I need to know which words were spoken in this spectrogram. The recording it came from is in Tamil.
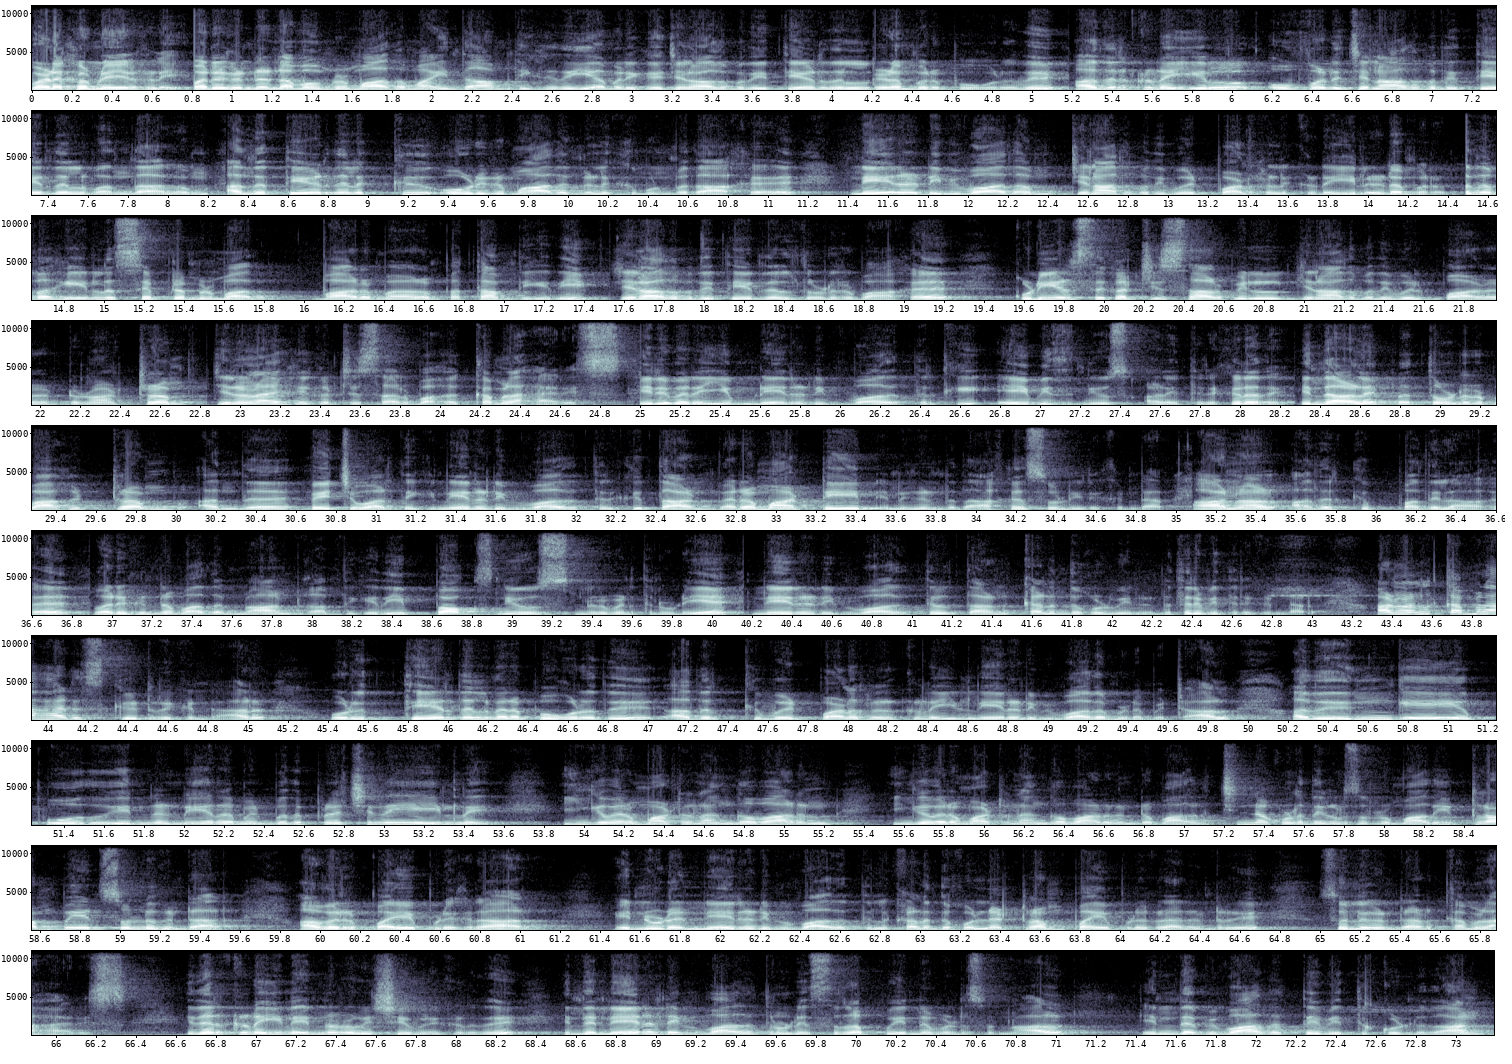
வணக்கம் நேயர்களே. வருகின்ற நவம்பர் மாதம் ஐந்தாம் தேதி அமெரிக்க ஜனாதிபதி தேர்தல் இடம்பெற போகிறது. அதற்கிடையில் ஒவ்வொரு ஜனாதிபதி தேர்தல் வந்தாலும் அந்த தேர்தலுக்கு ஓரிரு மாதங்களுக்கு முன்பதாக நேரடி விவாதம் ஜனாதிபதி வேட்பாளர்களுக்கு இடையில் இடம்பெறும். அந்த வகையில் செப்டம்பர் மாதம் வாரம் வாரம் பத்தாம் தேதி ஜனாதிபதி தேர்தல் தொடர்பாக குடியரசுக் கட்சி சார்பில் ஜனாதிபதி வேட்பாளர் டொனால்ட் ட்ரம்ப் ஜனநாயக கட்சி சார்பாக கமலா ஹாரிஸ் இருவரையும் நேரடி விவாதத்திற்கு ஏபிசி நியூஸ் அழைத்திருக்கிறது. இந்த அழைப்பு தொடர்பாக ட்ரம்ப் அந்த பேச்சுவார்த்தைக்கு நேரடி விவாதத்திற்கு தான் வரமாட்டேன் என்கின்றதாக சொல்லியிருக்கின்றார். ஆனால் அதற்கு பதிலாக வருகின்ற மாதம் நான்காம் தேதி பாக்ஸ் நியூஸ் நிறுவனத்தினுடைய நேரடி விவாதத்தில் தான் கலந்து கொள்வேன் என்று தெரிவித்திருக்கின்றார். ஆனால் கமலா ஹாரிஸ் கேட்டிருக்கின்றார் ஒரு தேர்தல் வரப்போகிறது அதற்கு வேட்பாளர்களுக்கிடையில் நேரடி விவாதம் இடம்பெற்றால் அது எங்கே எப்போது என்ன நேரம் என்பது பிரச்சனையே இல்லை. இங்கே வர மாட்டேன் அங்கே வாரன் இங்கே வர மாட்டேன் அங்கே வாரன் என்ற மாதிரி சின்ன குழந்தைகள் சொல்ற மாதிரி ட்ரம்ப் ஏன் சொல்லுகின்றார்? அவர் பயப்படுகிறார். என்னுடன் நேரடி விவாதத்தில் கலந்து கொள்ள ட்ரம்ப் பயப்படுகிறார் என்று சொல்லுகின்றார் கமலா ஹாரிஸ். இதற்கிடையில் இன்னொரு விஷயம் இருக்கிறது. இந்த நேரடி விவாதத்தினுடைய சிறப்பு என்னவென்று சொன்னால் இந்த விவாதத்தை வைத்துக்கொண்டுதான்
